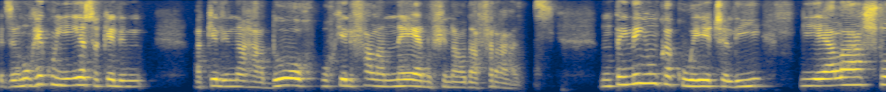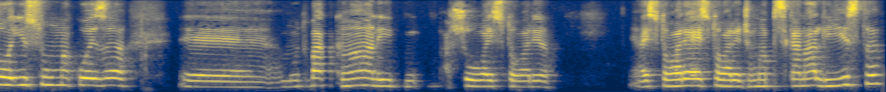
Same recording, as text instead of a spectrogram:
Quer dizer, eu não reconheço aquele, aquele narrador porque ele fala né no final da frase. Não tem nenhum cacuete ali, e ela achou isso uma coisa é, muito bacana e achou a história. A história é a história de uma psicanalista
